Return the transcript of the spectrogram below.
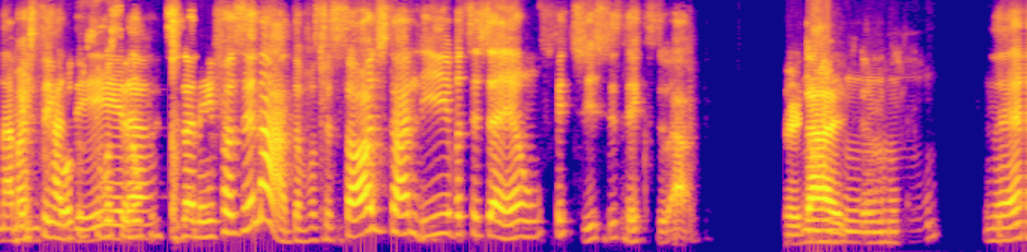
Na Mas tem outros que você não precisa nem fazer nada. Você só de estar ali, você já é um fetiche sexual, Verdade. Uhum. né?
